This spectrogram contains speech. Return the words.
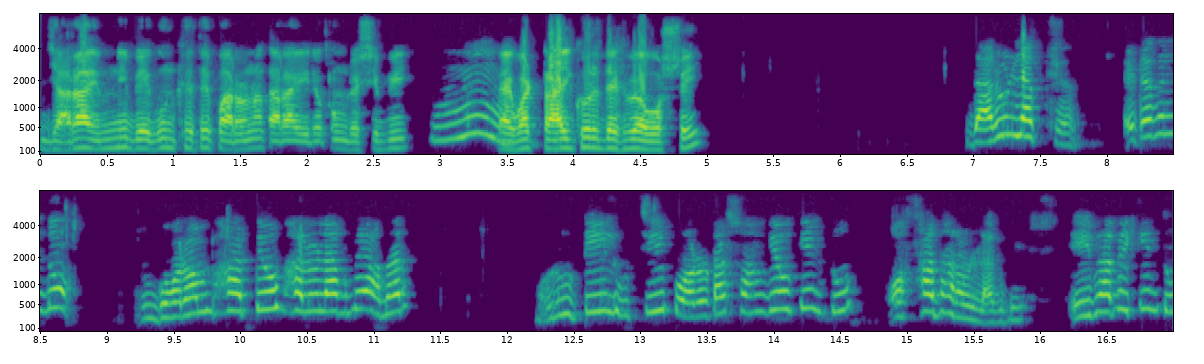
যারা এমনি বেগুন খেতে পারো না তারা এরকম রেসিপি একবার ট্রাই করে দেখবে অবশ্যই। দারুণ লাগছে। এটা কিন্তু গরম ভাতেও ভালো লাগবে আবার রুটি লুচি পরোটার সঙ্গেও কিন্তু অসাধারণ লাগবে। এইভাবে কিন্তু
